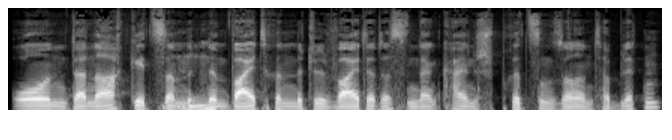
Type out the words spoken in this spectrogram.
Und danach geht's dann mhm. mit einem weiteren Mittel weiter. Das sind dann keine Spritzen, sondern Tabletten.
